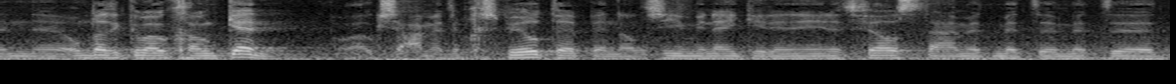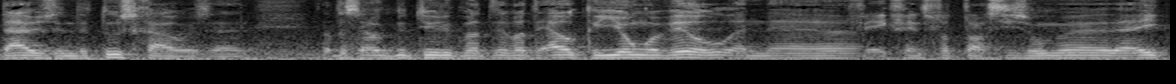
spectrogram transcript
En omdat ik hem ook gewoon ken ook samen met hem gespeeld heb. En dan zie je hem in één keer in, het veld staan met, met, met uh, duizenden toeschouwers. En dat is ook natuurlijk wat, wat elke jongen wil. En uh, ik vind het fantastisch om de EK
